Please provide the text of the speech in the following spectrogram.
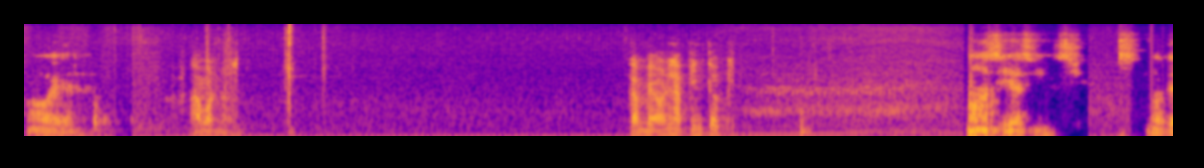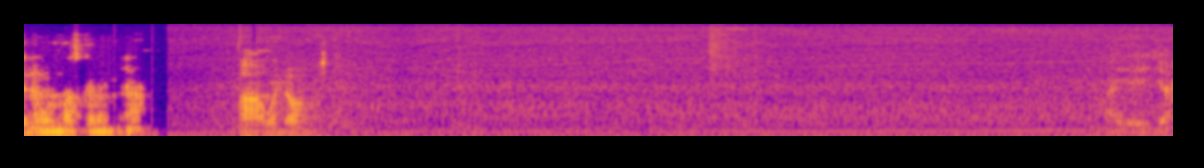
A ver. Vámonos. ¿Cambiamos la pinta o qué? Así, así. No tenemos máscara ni nada. Ah, bueno, vamos. Ay, ay, ya.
